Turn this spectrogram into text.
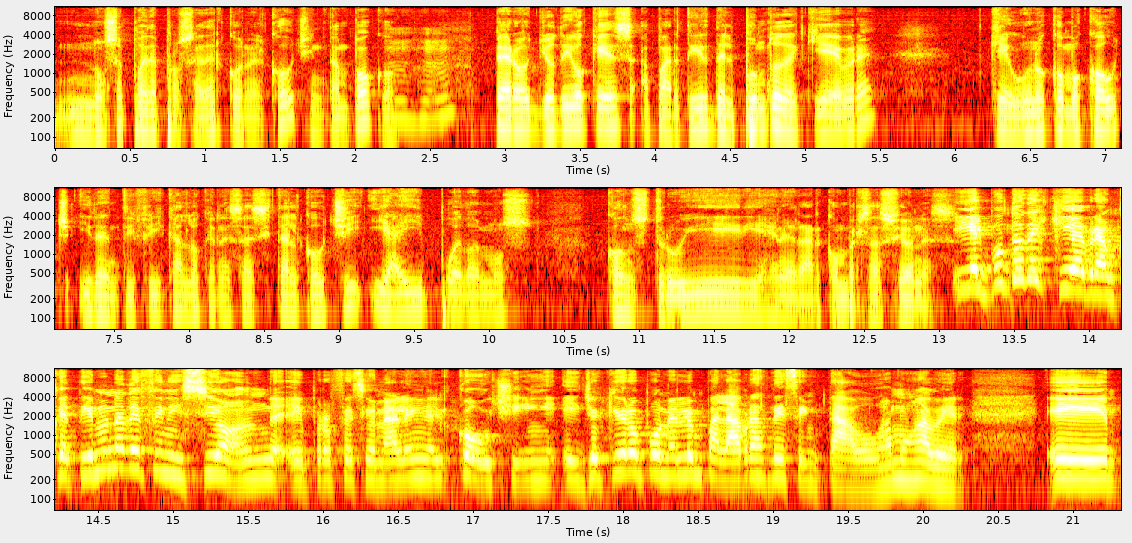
no se puede proceder con el coaching tampoco. Pero yo digo que es a partir del punto de quiebre que uno como coach identifica lo que necesita el coach y ahí podemos construir y generar conversaciones. Y el punto de quiebra, aunque tiene una definición eh, profesional en el coaching, eh, yo quiero ponerlo en palabras de centavos. Vamos a ver. Eh,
